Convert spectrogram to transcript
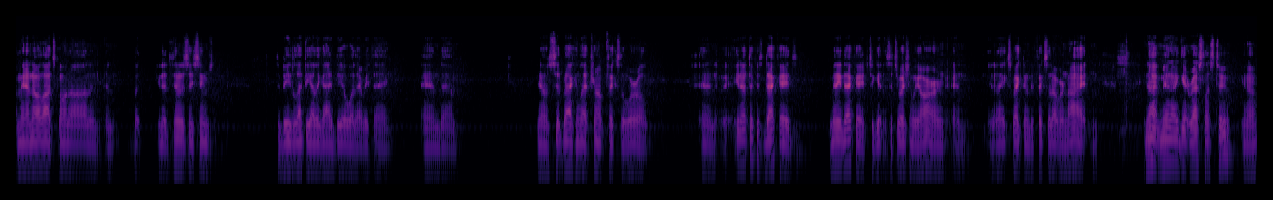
I mean, I know a lot's going on, and, and you know, the tendency seems to be to let the other guy deal with everything, and um, you know, sit back and let Trump fix the world. And you know, it took us decades many decades to get in the situation we are, and, and you know they expect him to fix it overnight. And you know, I admit I get restless too. You know,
